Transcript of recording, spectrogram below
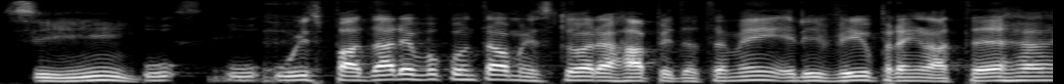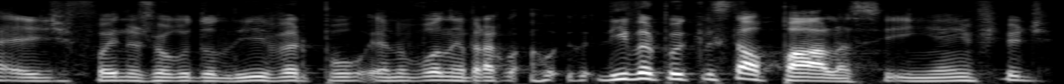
Sim. O, sim. o, o Espadari, eu vou contar uma história rápida também. Ele veio pra Inglaterra, a gente foi no jogo do Liverpool, eu não vou lembrar. Liverpool e Crystal Palace, em Anfield.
